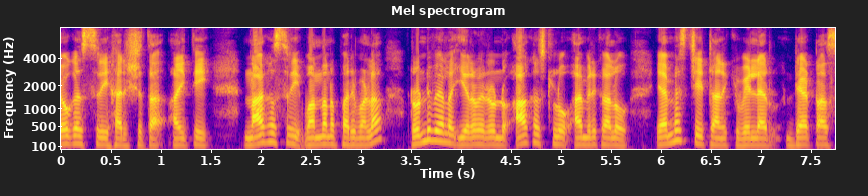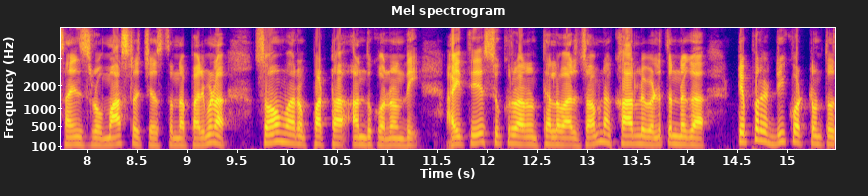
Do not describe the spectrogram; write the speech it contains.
యోగశ్రీ హర్షిత. అయితే నాగశ్రీ వందన పరిమళ రెండు వేల ఇరవై రెండు ఆగస్టులో అమెరికాలో ఎంఎస్ చేయటానికి వెళ్ళారు డేటా సైన్స్లో మాస్టర్ చేస్తున్న పరిమళ సోమవారం పట్టా అందుకొనుంది. అయితే శుక్రవారం తెల్లవారుజామున కారులో వెళుతుండగా టిప్పర్ ఢీకొట్టడంతో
